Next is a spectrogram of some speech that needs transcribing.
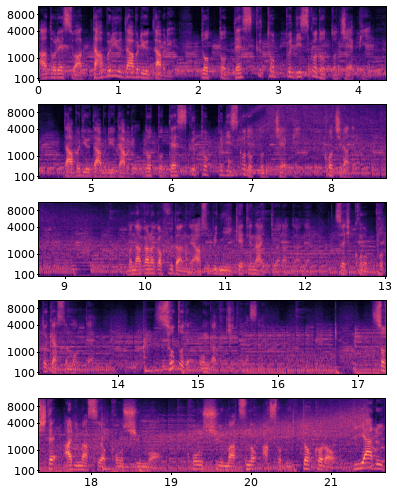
アドレスは www.desktopdisco.jp www.desktopdisco.jp こちらで、まあ、なかなか普段ね遊びに行けてないっていうあなたはねぜひこのポッドキャスト持って外で音楽聴いてください。そしてありますよ今週も。今週末の遊びどころリアル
